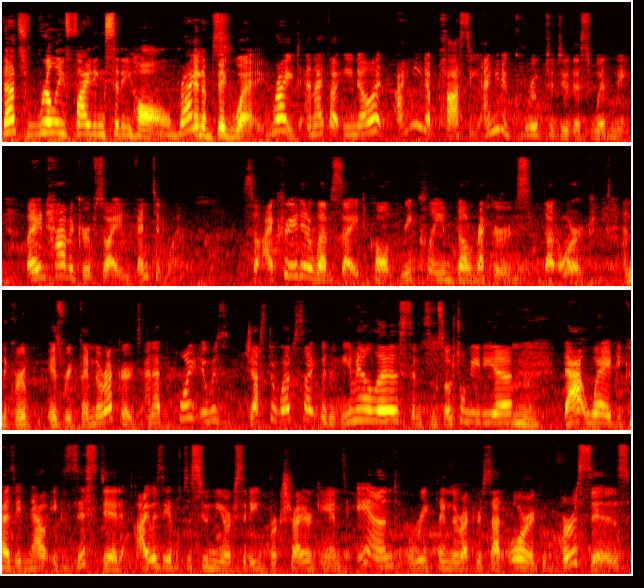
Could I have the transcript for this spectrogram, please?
that's really fighting City Hall Right. in a big way. Right. And I thought, you know what? I need a posse. I need a group to do this with me. But I didn't have a group, so I invented one. So I created a website called reclaimtherecords.org. And the group is Reclaim the Records. And at the point, it was just a website with an email list and some social media. Mm-hmm. That way, because it now existed, I was able to sue New York City, Brooke Schreier Ganz, and reclaimtherecords.org versus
